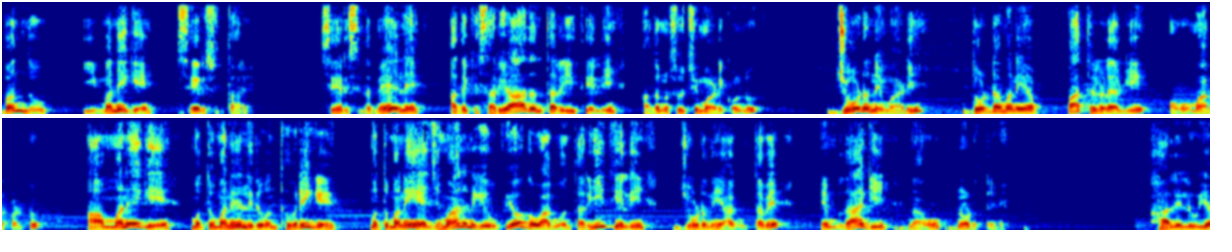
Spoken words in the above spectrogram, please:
ಬಂದು ಈ ಮನೆಗೆ ಸೇರಿಸುತ್ತಾರೆ. ಸೇರಿಸಿದ ಮೇಲೆ ಅದಕ್ಕೆ ಸರಿಯಾದಂಥ ರೀತಿಯಲ್ಲಿ ಅದನ್ನು ಶುಚಿ ಮಾಡಿಕೊಂಡು ಜೋಡಣೆ ಮಾಡಿ ದೊಡ್ಡ ಮನೆಯ ಪಾತ್ರೆಗಳಾಗಿ ಅವು ಮಾರ್ಪಟ್ಟು ಆ ಮನೆಗೆ ಮತ್ತು ಮನೆಯಲ್ಲಿರುವಂಥವರಿಗೆ ಮತ್ತು ಮನೆಯ ಯಜಮಾನನಿಗೆ ಉಪಯೋಗವಾಗುವಂಥ ರೀತಿಯಲ್ಲಿ ಜೋಡಣೆಯಾಗುತ್ತವೆ. ಎಂಬುದಾಗಿ ನಾವು ನೋಡುತ್ತೇವೆ. ಹಾಲೆಲೂಯ.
